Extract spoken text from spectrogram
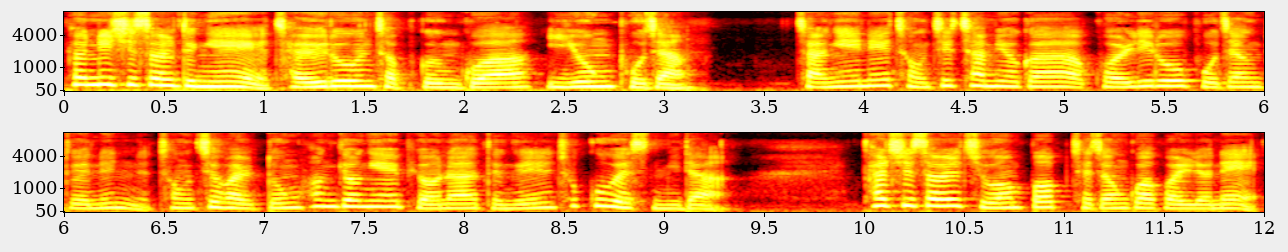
편의시설 등의 자유로운 접근과 이용 보장, 장애인의 정치 참여가 권리로 보장되는 정치활동 환경의 변화 등을 촉구했습니다. 탈시설 지원법 제정과 관련해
